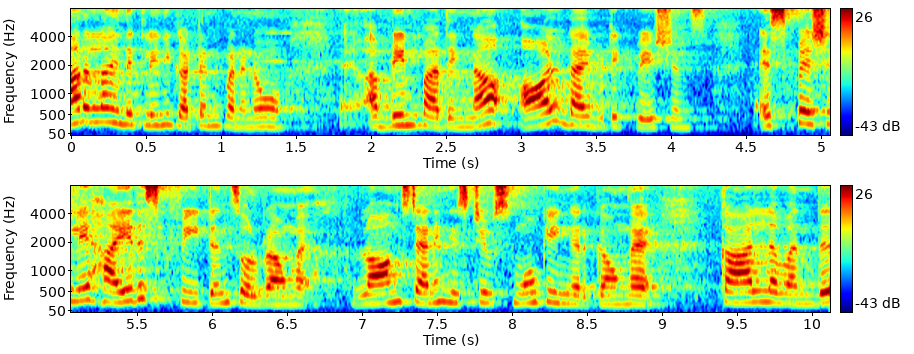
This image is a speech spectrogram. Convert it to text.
யாரெல்லாம் இந்த கிளினிக் அட்டன் பண்ணணும் அப்படின்னு பார்த்தீங்கன்னா all diabetic patients especially high risk ஃபீட்டுன்னு சொல்கிறவங்க long standing history of smoking இருக்கவங்க காலில் வந்து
